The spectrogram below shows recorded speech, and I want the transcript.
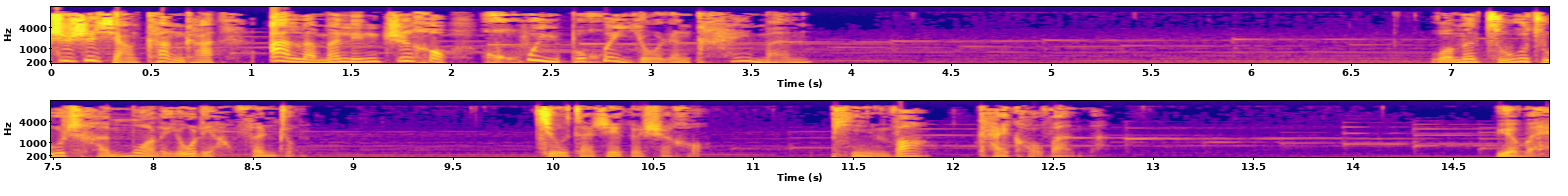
只是想看看按了门铃之后会不会有人开门。我们足足沉默了有两分钟。就在这个时候，品旺开口问了：“岳伟，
